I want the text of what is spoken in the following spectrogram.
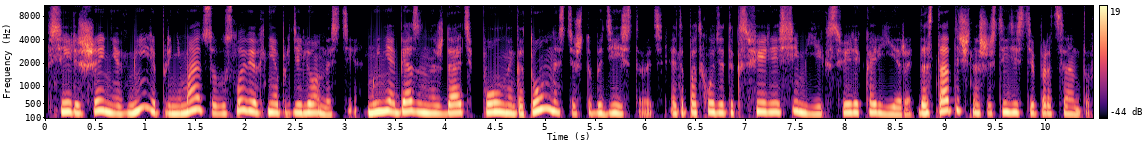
Все решения в мире принимаются в условиях неопределенности. Мы не обязаны ждать полной готовности, чтобы действовать. Это подходит и к сфере семьи, к сфере карьеры. Достаточно 60%.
